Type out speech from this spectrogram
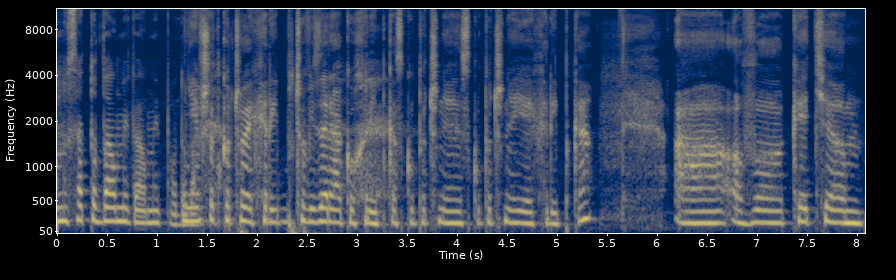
Ono sa to veľmi, veľmi podobá. Nie všetko, čo, je chryp, čo vyzerá ako chrípka, skutočne, skutočne je chrípka. A v, keď um,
